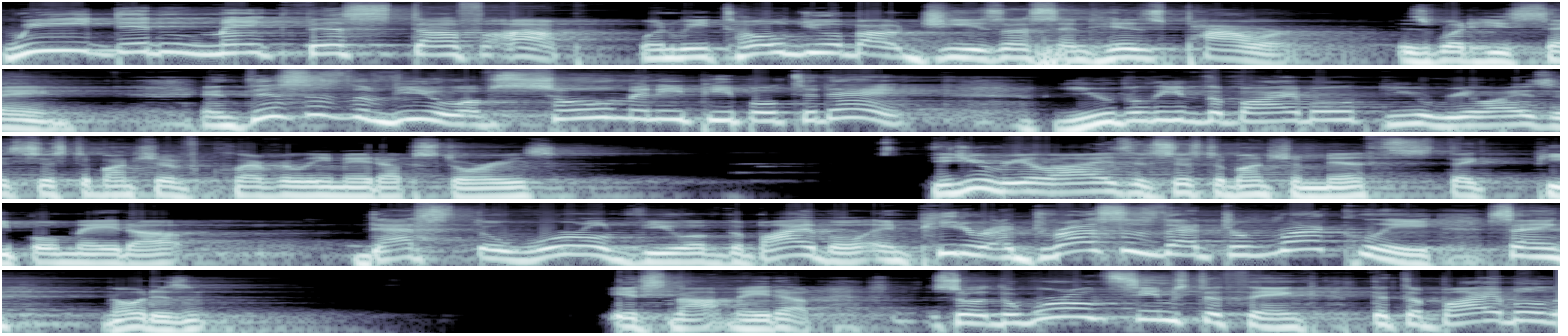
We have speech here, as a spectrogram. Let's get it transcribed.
We didn't make this stuff up when we told you about Jesus and his power, is what he's saying. And this is the view of so many people today. You believe the Bible? Do you realize it's just a bunch of cleverly made up stories? Did you realize it's just a bunch of myths that people made up? That's the worldview of the Bible. And Peter addresses that directly, saying, No, it isn't. It's not made up. So the world seems to think that the Bible,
